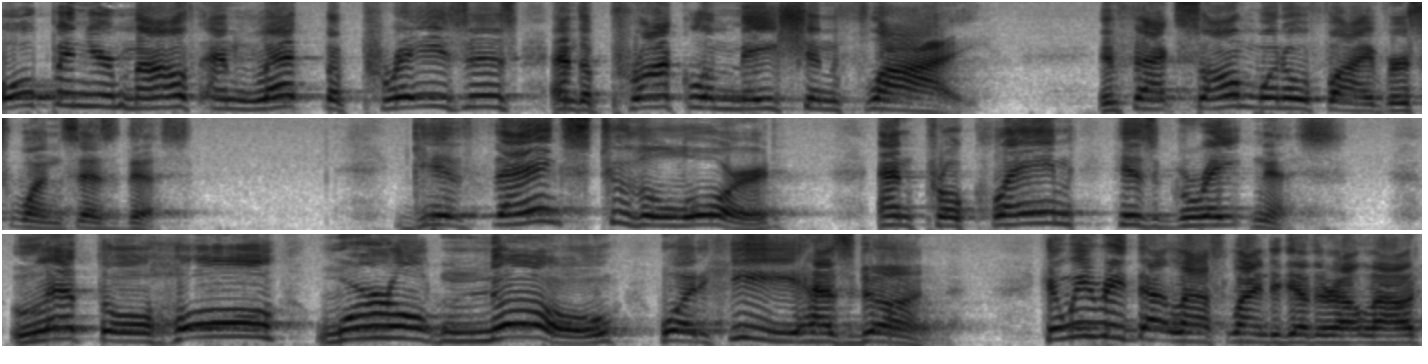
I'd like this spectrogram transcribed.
Open your mouth and let the praises and the proclamation fly. In fact, Psalm 105, verse 1 says this Give thanks to the Lord and proclaim his greatness. Let the whole world know what he has done. Can we read that last line together out loud?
